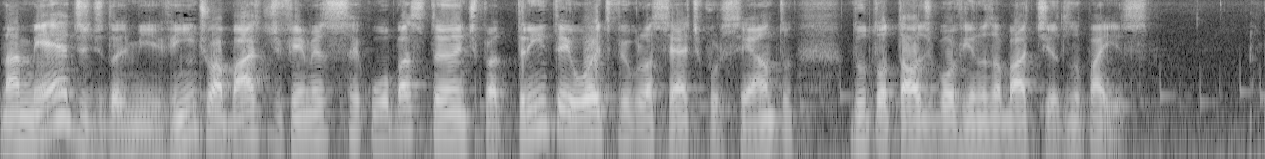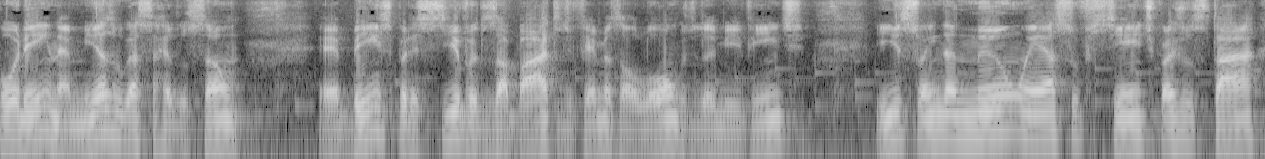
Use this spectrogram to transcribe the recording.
Na média de 2020, o abate de fêmeas recuou bastante para 38,7% do total de bovinos abatidos no país. Porém, né, mesmo com essa redução é, bem expressiva dos abates de fêmeas ao longo de 2020, isso ainda não é suficiente para ajustar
